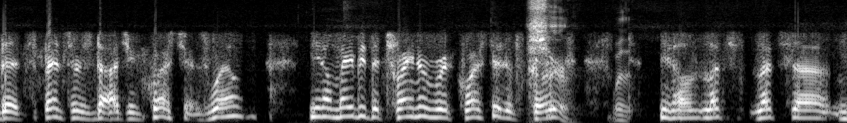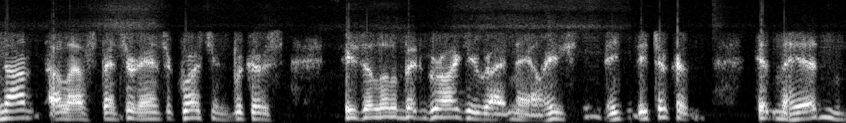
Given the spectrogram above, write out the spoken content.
that Spencer's dodging questions." Well, you know, maybe the trainer requested of Kirk, Sure. Well, you know, let's let's uh, not allow Spencer to answer questions because he's a little bit groggy right now. He's he, he took a hit in the head and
